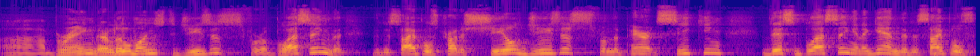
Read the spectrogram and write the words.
uh, bring their little ones to Jesus for a blessing. The, the disciples try to shield Jesus from the parents seeking this blessing. And again, the disciples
